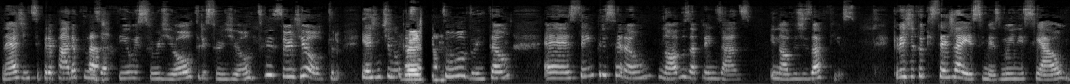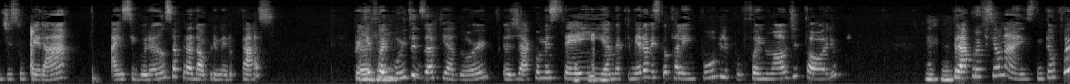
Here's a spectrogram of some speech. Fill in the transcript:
Né? A gente se prepara para um tá. desafio e surge outro, e surge outro, e surge outro. E a gente nunca Verdade. sabe tudo. Então, é, sempre serão novos aprendizados e novos desafios. Acredito que seja esse mesmo, o inicial de superar a insegurança para dar o primeiro passo, porque uhum. foi muito desafiador. Eu já comecei, uhum. a minha primeira vez que eu falei em público foi no auditório uhum. para profissionais. Então foi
